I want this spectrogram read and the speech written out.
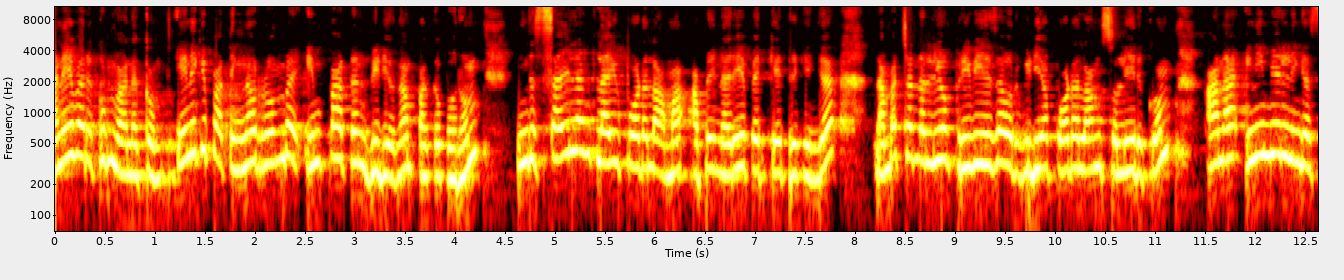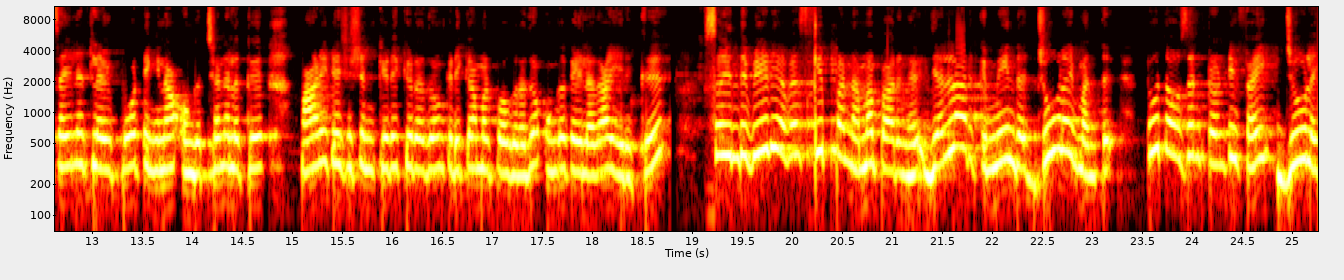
அனைவருக்கும் வணக்கம். இன்னைக்கு பார்த்தீங்கன்னா ரொம்ப இம்பார்ட்டன்ட் வீடியோ தான் பார்க்க போகிறோம் இந்த சைலண்ட் லைவ் போடலாமா அப்படின்னு நிறைய பேர் கேட்டிருக்கீங்க. நம்ம சேனல்லையும் ப்ரீவியஸாக ஒரு வீடியோ போடலாம்னு சொல்லியிருக்கோம். ஆனால் இனிமேல் நீங்கள் சைலண்ட் லைவ் போட்டிங்கன்னா உங்கள் சேனலுக்கு மானிட்டைசேஷன் கிடைக்கிறதும் கிடைக்காமல் போகிறதும் உங்கள் கையில் தான் இருக்குது ஸோ இந்த வீடியோவை ஸ்கிப் பண்ணாமல் பாருங்கள் எல்லாருக்குமே இந்த July month two thousand twenty five July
